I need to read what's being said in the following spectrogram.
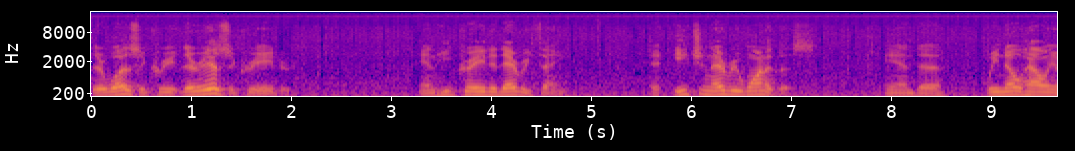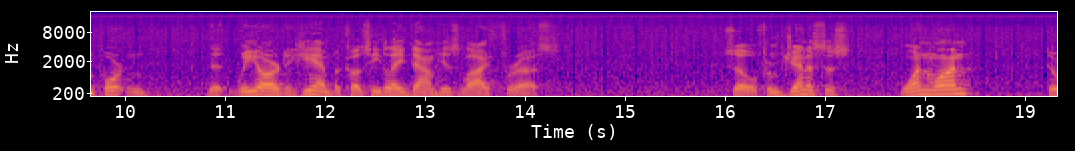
there was a crea- there is a creator. And he created everything. Each and every one of us. And uh, we know how important that we are to him because he laid down his life for us. So from Genesis 1 1 to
